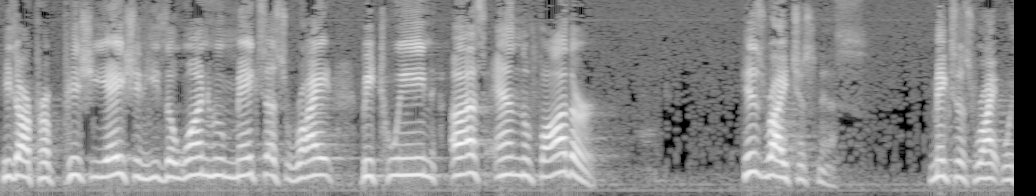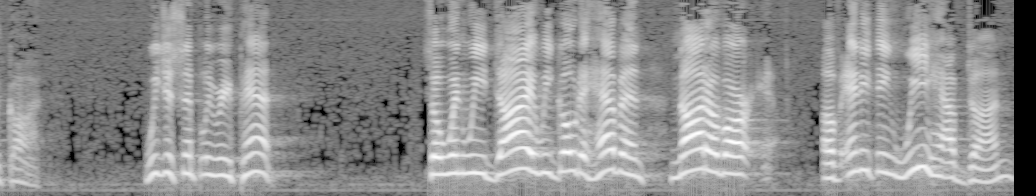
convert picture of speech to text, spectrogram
He's our propitiation. He's the one who makes us right between us and the Father. His righteousness makes us right with God. We just simply repent. So when we die, we go to heaven not of our of anything we have done,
